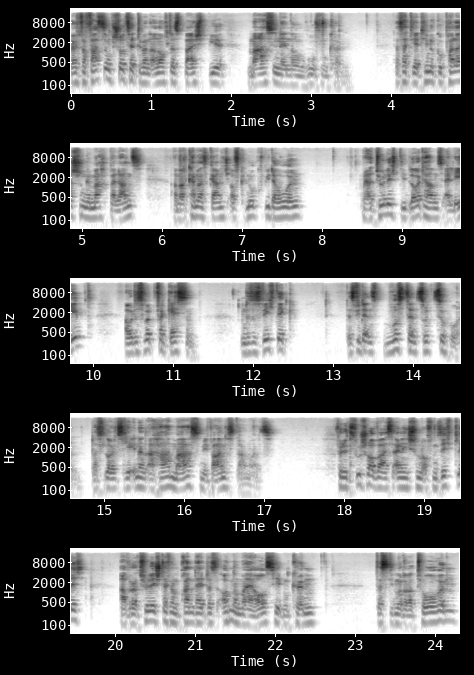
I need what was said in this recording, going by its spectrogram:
Beim Verfassungsschutz hätte man auch noch das Beispiel Maßnennung rufen können. Das hat ja Tino Kupala schon gemacht bei Lanz, aber man kann das gar nicht oft genug wiederholen. Natürlich, die Leute haben es erlebt, aber das wird vergessen. Und es ist wichtig, das wieder ins Bewusstsein zurückzuholen, dass Leute sich erinnern, aha, Maßen, wie war das damals? Für die Zuschauer war es eigentlich schon offensichtlich, aber natürlich, Stefan Brandt hätte das auch nochmal herausheben können, dass die Moderatorin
